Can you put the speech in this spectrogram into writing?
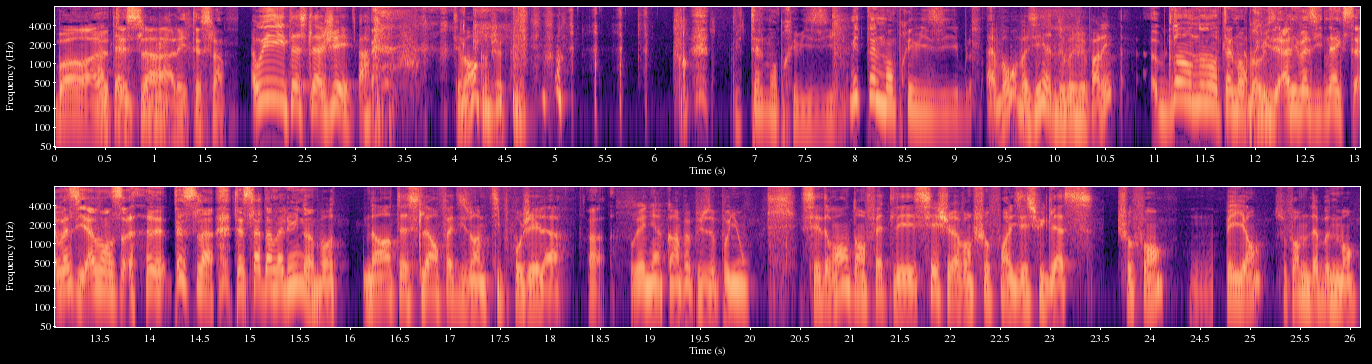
Bon, euh, thème, Tesla, allez, Tesla. Oui, Tesla G. Ah, c'est marrant comme jeu. Mais tellement prévisible, mais tellement prévisible. Ah bon, vas-y, de quoi je vais parler? Euh, non, non, non, tellement Ah bah prévisible. Allez, vas-y, next, vas-y, avance. Tesla, Tesla dans la lune. Bon, Non, Tesla, en fait, ils ont un petit projet là. Ah. Pour gagner encore un peu plus de pognon. C'est de rendre en fait les sièges avant chauffants les essuie-glaces chauffants Mhm. payants sous forme d'abonnement.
